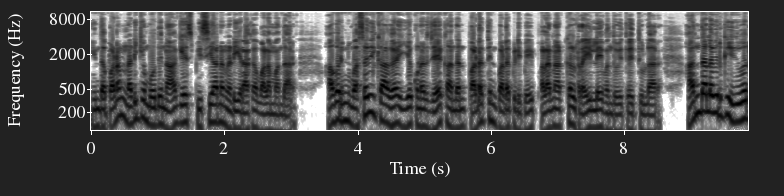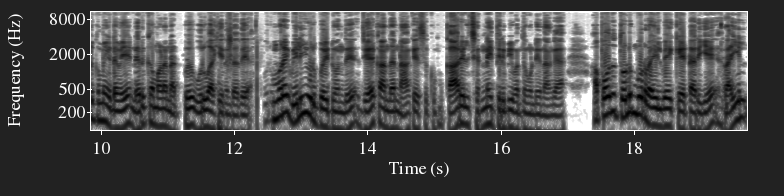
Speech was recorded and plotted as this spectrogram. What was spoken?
இந்த படம் நடிக்கும்போது நாகேஷ் பிஸியான நடிகராக வலம் வந்தார். அவரின் வசதிக்காக இயக்குனர் ஜெயகாந்தன் படத்தின் படப்பிடிப்பை பல நாட்கள் ரயிலே வந்து வைத்துள்ளார். அந்த அளவிற்கு இருவருக்குமே இடமே நெருக்கமான நட்பு உருவாகியிருந்தது. ஒரு முறை வெளியூர் போயிட்டு வந்து ஜெயகாந்தன் நாகேஷுக்கும் காரில் சென்னை திரும்பி வந்து கொண்டிருந்தாங்க. அப்போது தொழும்பூர் ரயில்வே கேட்டறியே ரயில்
